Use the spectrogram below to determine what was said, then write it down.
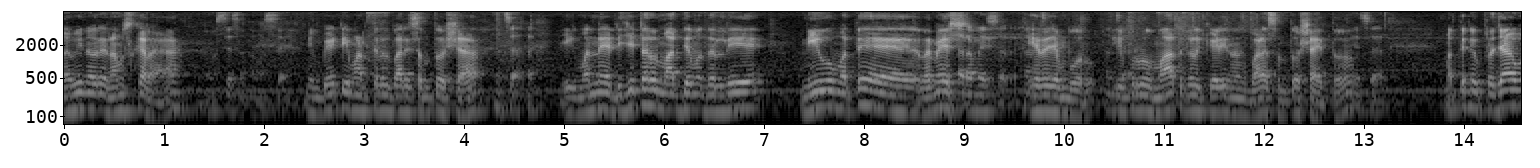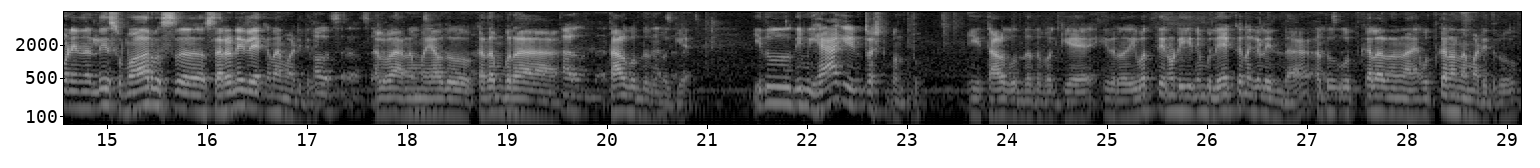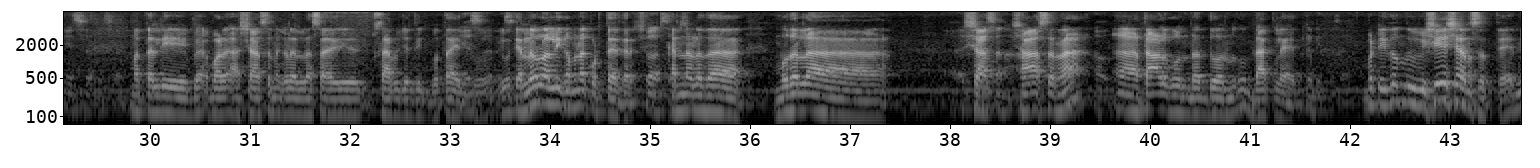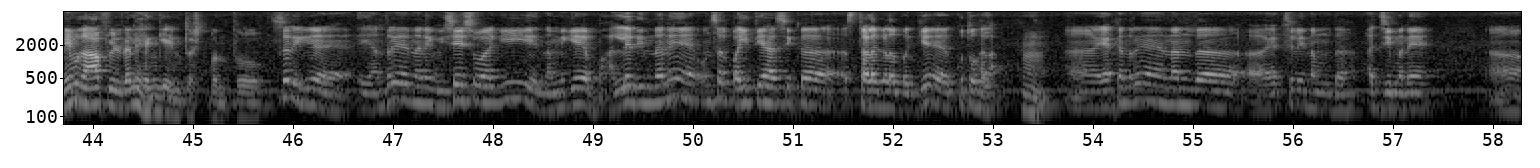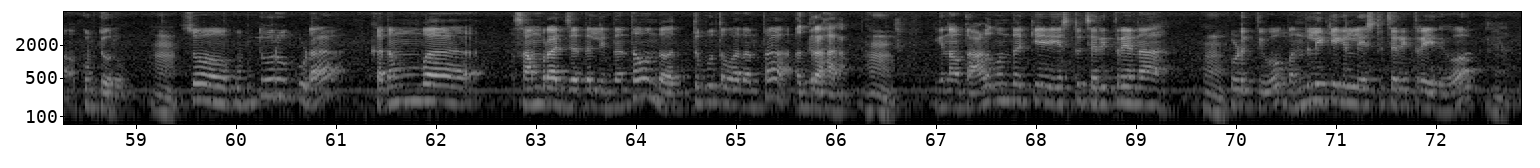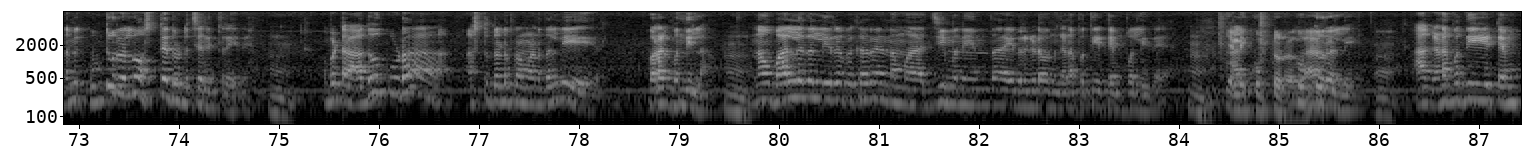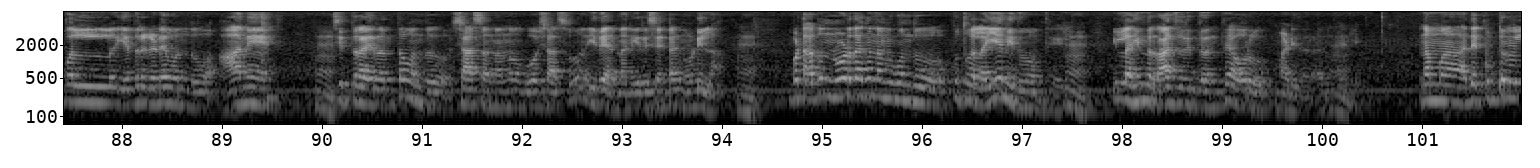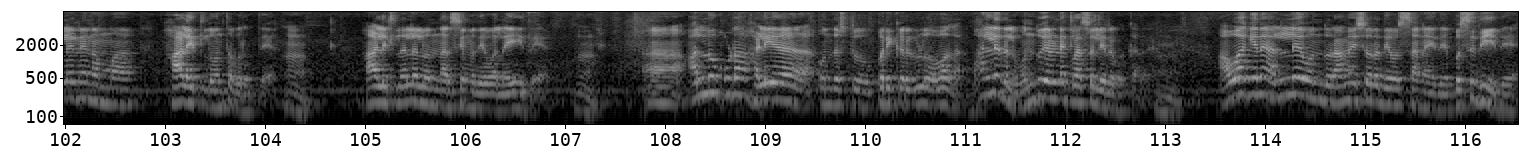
ನವೀನ್ ಅವರೇ ನಮಸ್ಕಾರ. ನಮಸ್ತೆ ಸರ್ ನಮಸ್ತೆ. ನಿಮ್ಮ ಭೇಟಿ ಮಾಡ್ತಿರೋದು ಭಾರಿ ಸಂತೋಷ. ಸರ್ ಈಗ ಮೊನ್ನೆ ಡಿಜಿಟಲ್ ಮಾಧ್ಯಮದಲ್ಲಿ ನೀವು ಮತ್ತು ರಮೇಶ್ ರಮೇಶ್ ಸರ್. ಹಿರಜಂಬೂರು ಇಬ್ಬರು ಮಾತುಗಳು ಕೇಳಿ ನನಗೆ ಭಾಳ ಸಂತೋಷ ಆಯಿತು. ಸರ್. ಮತ್ತು ನೀವು ಪ್ರಜಾವಾಣಿನಲ್ಲಿ ಸುಮಾರು ಸರಣಿ ಲೇಖನ ಮಾಡಿದ್ರಿ. ಅಲ್ವಾ? ನಮ್ಮ ಯಾವುದು ಕದಂಬರ ತಾಳಗುಂದ. ತಾಳ್ಗುಂದದ ಬಗ್ಗೆ. ಇದು ನಿಮ್ಗೆ ಹೇಗೆ ಇಂಟ್ರೆಸ್ಟ್ ಬಂತು? ಈ ತಾಳ್ಗುಂದದ ಬಗ್ಗೆ ಇದರ ಇವತ್ತೇ ನೋಡಿ ನಿಮ್ಮ ಲೇಖನಗಳಿಂದ ಅದು ಉತ್ಕಲನ ಉತ್ಖನನ ಮಾಡಿದರು. ಮತ್ತಲ್ಲಿ ಭಾಳ ಶಾಸನಗಳೆಲ್ಲ ಸಾರ್ವಜನಿಕ ಗೊತ್ತಾಯಿತು. ಇವತ್ತೆಲ್ಲರೂ ಅಲ್ಲಿ ಗಮನ ಕೊಡ್ತಾ ಇದ್ದಾರೆ. ಕನ್ನಡದ ಮೊದಲ ಶಾಸನ. ಶಾಸನ ತಾಳ್ಗುಂದದ್ದು ಅನ್ನೋದು ದಾಖಲೆ ಆಯಿತು. ಬಟ್ ಇದೊಂದು ವಿಶೇಷ ಅನಿಸುತ್ತೆ. ನಿಮ್ಗೆ ಆ ಫೀಲ್ಡಲ್ಲಿ ಹೆಂಗೆ ಇಂಟ್ರೆಸ್ಟ್ ಬಂತು? ಸರ್ ಈಗ ಅಂದರೆ ನನಗೆ ವಿಶೇಷವಾಗಿ ನಮಗೆ ಬಾಲ್ಯದಿಂದನೇ ಒಂದು ಸ್ವಲ್ಪ ಐತಿಹಾಸಿಕ ಸ್ಥಳಗಳ ಬಗ್ಗೆ ಕುತೂಹಲ. ಯಾಕಂದರೆ ನಂದು ಆ್ಯಕ್ಚುಲಿ ನಮ್ದು ಅಜ್ಜಿ ಮನೆ ಕುಬ್ಟೂರು ಸೊ ಕುಬ್ಟೂರು ಕೂಡ ಕದಂಬ ಸಾಮ್ರಾಜ್ಯದಲ್ಲಿದ್ದಂಥ ಒಂದು ಅದ್ಭುತವಾದಂಥ ಅಗ್ರಹಾರ. ಈಗ ನಾವು ತಾಳಗುಂದಕ್ಕೆ ಎಷ್ಟು ಚರಿತ್ರೆಯನ್ನ ಹುಡುಕ್ತೀವೋ ಬಂದಲಿಕೆಗೆಲ್ಲ ಎಷ್ಟು ಚರಿತ್ರೆ ಇದೆಯೋ ನಮಗೆ ಕುಂಟೂರಲ್ಲೂ ಅಷ್ಟೇ ದೊಡ್ಡ ಚರಿತ್ರೆ ಇದೆ. ಬಟ್ ಅದು ಕೂಡ ಅಷ್ಟು ದೊಡ್ಡ ಪ್ರಮಾಣದಲ್ಲಿ ಹೊರಗೆ ಬಂದಿಲ್ಲ. ನಾವು ಬಾಲ್ಯದಲ್ಲಿ ಇರಬೇಕಾದ್ರೆ ನಮ್ಮ ಅಜ್ಜಿ ಮನೆಯಿಂದ ಎದುರುಗಡೆ ಒಂದು ಗಣಪತಿ ಟೆಂಪಲ್ ಇದೆ. ಕುಟ್ಟೂರಲ್ಲಿ ಕುಪ್ಟೂರಲ್ಲ ಆ ಗಣಪತಿ ಟೆಂಪಲ್ ಎದುರುಗಡೆ ಒಂದು ಆನೆ ಚಿತ್ರ ಇರೋಂಥ ಒಂದು ಶಾಸನನೋ ಗೋಶಾಸು ಇದೆ. ನಾನು ರೀಸೆಂಟ್ ಆಗಿ ನೋಡಿಲ್ಲ. ಬಟ್ ಅದನ್ನ ನೋಡಿದಾಗ ನಮಗೊಂದು ಕುತೂಹಲ ಏನಿದು ಅಂತ ಹೇಳಿ. ಇಲ್ಲ ಹಿಂದೆ ರಾಜರಿದ್ರಂತೆ ಅವರು ಮಾಡಿದ್ದಾರೆ ಅಂತ ಹೇಳಿ. ನಮ್ಮ ಅದೇ ಕುಟ್ಟೂರಲ್ಲೇನೆ ನಮ್ಮ ಹಾಳೆತ್ಲು ಅಂತ ಬರುತ್ತೆ. ಹಾಳೆತ್ಲಲ್ಲಿ ಅಲ್ಲೊಂದು ನರಸಿಂಹ ದೇವಾಲಯ ಇದೆ. ಅಲ್ಲೂ ಕೂಡ ಹಳೆಯ ಒಂದಷ್ಟು ಪರಿಕರಗಳು ಅವಾಗ ಬಾಲ್ಯದಲ್ಲಿ ಒಂದು ಎರಡನೇ ಕ್ಲಾಸಲ್ಲಿ ಇರಬೇಕಾದ್ರೆ ಅವಾಗೇನೆ ಅಲ್ಲೇ ಒಂದು ರಾಮೇಶ್ವರ ದೇವಸ್ಥಾನ ಇದೆ ಬಸದಿ ಇದೆ.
